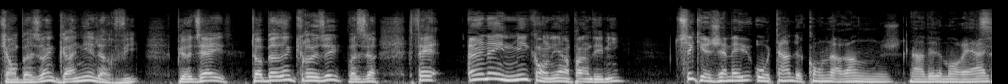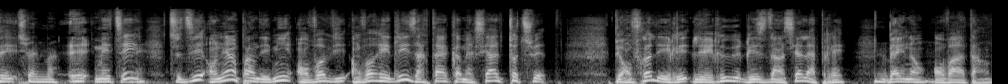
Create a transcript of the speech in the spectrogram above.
qui ont besoin de gagner leur vie. Puis on dit, hey, t'as besoin de creuser. Vas-y là. Ça fait un an et demi qu'on est en pandémie. Tu sais qu'il n'y a jamais eu autant de cônes oranges dans la ville de Montréal actuellement. Euh, mais tu sais, tu dis, on est en pandémie, on va vi- on va régler les artères commerciales tout de suite. Puis on fera les, les rues résidentielles après. Mm. Ben non, on va attendre.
